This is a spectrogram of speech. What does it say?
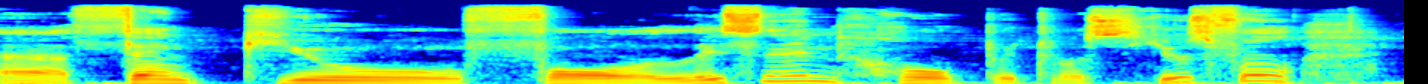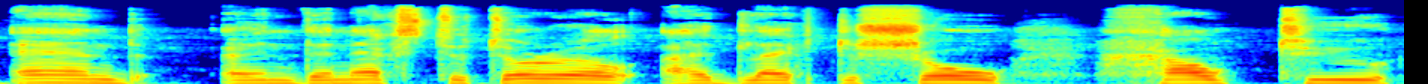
Uh, thank you for listening, hope it was useful and in the next tutorial I'd like to show how to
